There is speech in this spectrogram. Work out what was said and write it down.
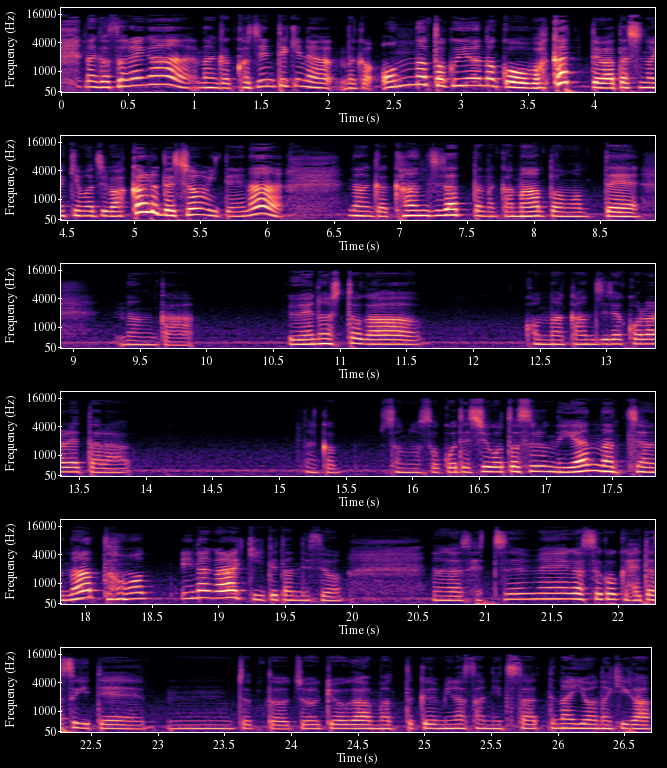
なんかそれが、なんか個人的な、なんか女特有のこう、分かって私の気持ち分かるでしょみたいな、なんか感じだったのかなと思って、なんか、上の人が、こんな感じで来られたら、なんか、その、そこで仕事するの嫌になっちゃうなと思いながら聞いてたんですよ。なんか説明がすごく下手すぎて、うん、ちょっと状況が全く皆さんに伝わってないような気が、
